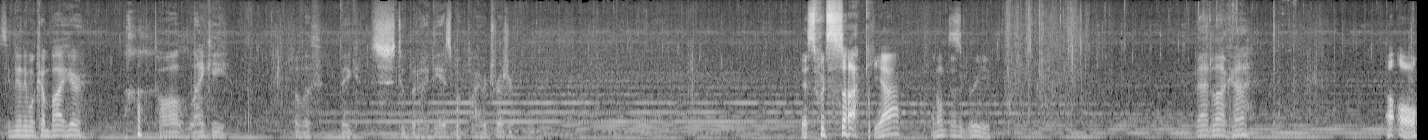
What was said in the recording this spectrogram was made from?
Seen anyone come by here? Tall, lanky, filled with big, stupid ideas about pirate treasure. This would suck. Yeah, I don't disagree. Bad luck, huh? Uh-oh.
